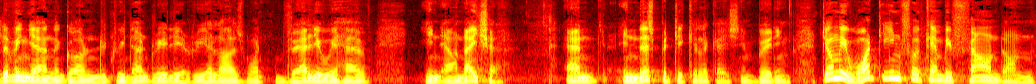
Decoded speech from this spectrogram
living here in the garden, we don't really realize what value we have in our nature. And in this particular case, in birding, tell me what info can be found on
